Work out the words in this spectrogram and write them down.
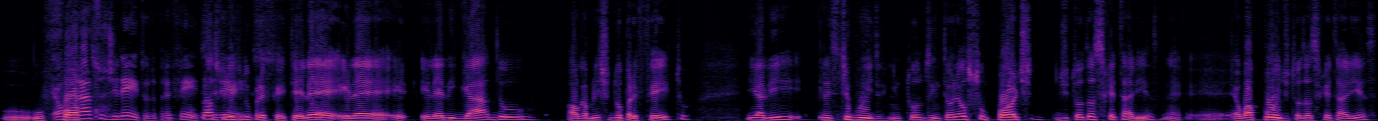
O, o Uhum. É um foco- braço direito do prefeito? o braço seria direito do isso? prefeito. Ele é, ele, é, ele é ligado ao gabinete do prefeito e ali ele é distribuído em todos. Então ele é o suporte de todas as secretarias, né? é, é o apoio de todas as secretarias.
